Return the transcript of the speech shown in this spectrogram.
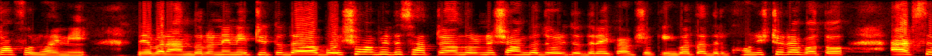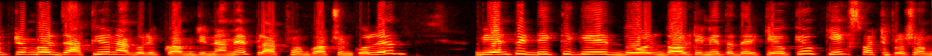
সফল হয়নি। এবার আন্দোলনে নেতৃত্ব দেওয়া বৈষম্য বিরোধী ছাত্র আন্দোলনের সঙ্গে জড়িতদের একাংশ কিংবা তাদের ঘনিষ্ঠরা গত আট সেপ্টেম্বর জাতীয় নাগরিক কমিটি নামে প্ল্যাটফর্ম গঠন করলে বিএনপির দিক থেকে দলটি নেতাদের কেউ কেউ কিংস পার্টি প্রসঙ্গ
